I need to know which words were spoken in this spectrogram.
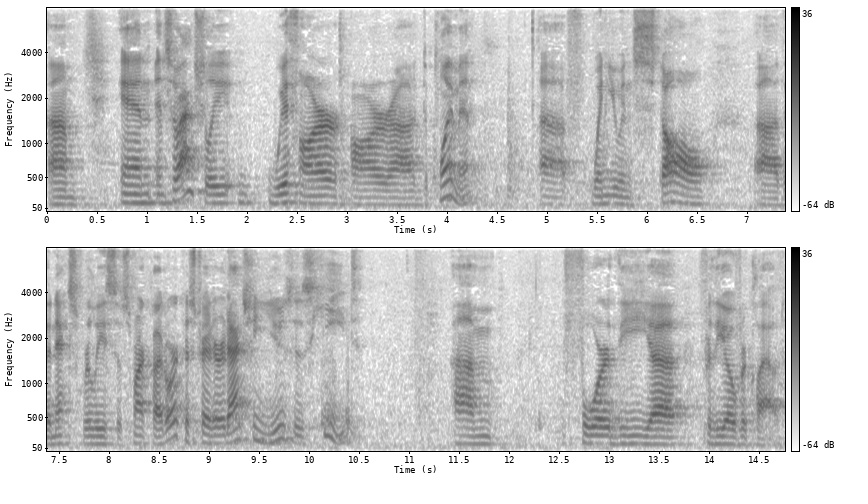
Um, and, and so actually, with our, our uh, deployment, uh, when you install uh, the next release of Smart Cloud Orchestrator, it actually uses heat um, for, the, uh, for the overcloud.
